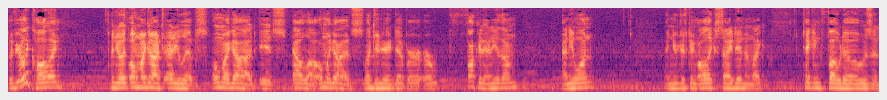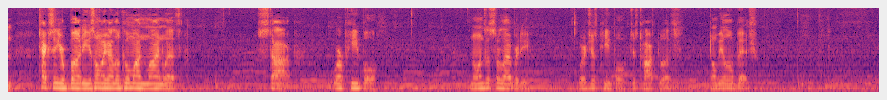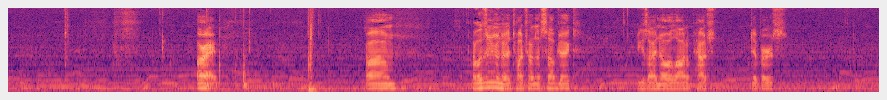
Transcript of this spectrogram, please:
If you're like calling and you're like, oh my god, it's Addy Lipps. Oh my god, it's Outlaw. Oh my god, it's Legendary Dipper. Or fucking any of them. Anyone. And you're just getting all excited and like taking photos and texting your buddies. Oh my god, look who I'm online with. Stop. We're people. No one's a celebrity. We're just people. Just talk to us. Don't be a little bitch. Alright. Um, I wasn't even going to touch on this subject because I know a lot of pouch dippers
